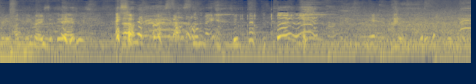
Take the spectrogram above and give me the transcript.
Really ugly face at the end.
